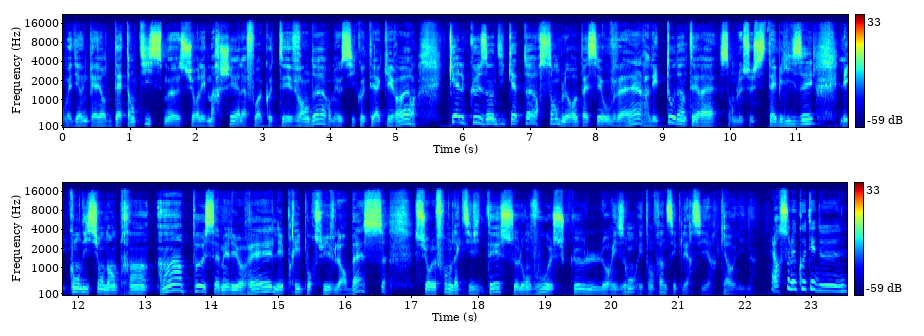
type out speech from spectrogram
on va dire, une période d'attentisme sur les marchés, à la fois côté vendeur, mais aussi côté acquéreur. Quelques indicateurs semblent repasser au vert, les taux d'intérêt semblent se stabiliser, les conditions d'emprunt un peu s'améliorer, les prix poursuivent leur baisse. Sur le front de l'activité, selon vous, est-ce que l'horizon est en train de s'éclaircir Caroline? Alors sur le côté de,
